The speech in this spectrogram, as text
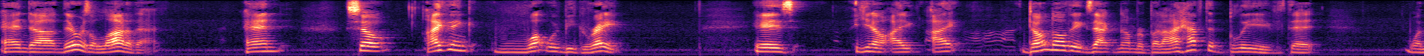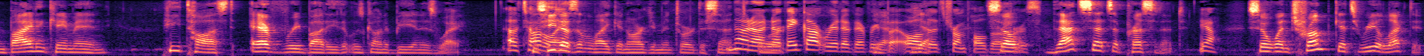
And uh, there was a lot of that. And so I think what would be great is, you know, I I don't know the exact number, but I have to believe that when Biden came in, he tossed everybody that was going to be in his way. Oh, totally. Because he doesn't like an argument or dissent. No, no, no. They got rid of everybody, Yeah, all yeah. the Trump holdovers. So that sets a precedent. Yeah. So when Trump gets reelected,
